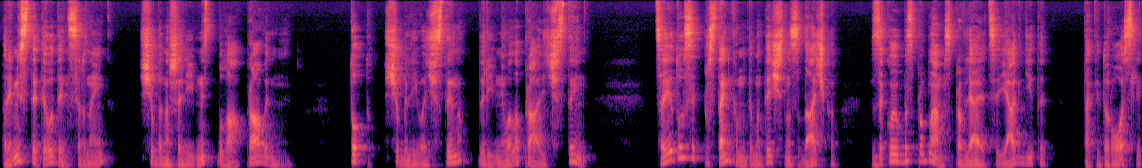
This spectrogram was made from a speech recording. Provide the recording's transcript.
перемістити один сірник, щоб наша рівність була правильною. Тобто, щоб ліва частина дорівнювала правій частині. Це є досить простенька математична задачка, з якою без проблем справляються як діти, так і дорослі.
